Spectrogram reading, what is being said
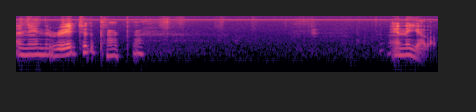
And then the red to the purple and the yellow.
